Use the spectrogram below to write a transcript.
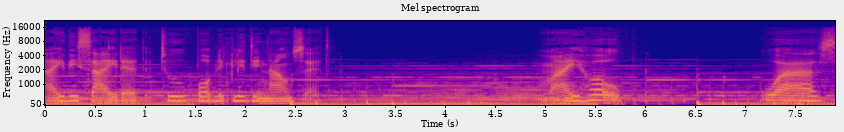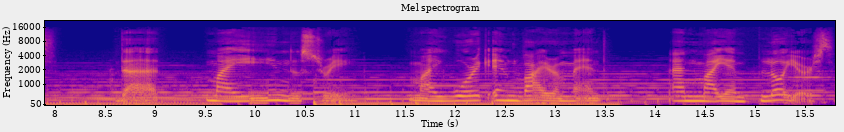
I decided to publicly denounce it. My hope was that my industry my work environment, and my employers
